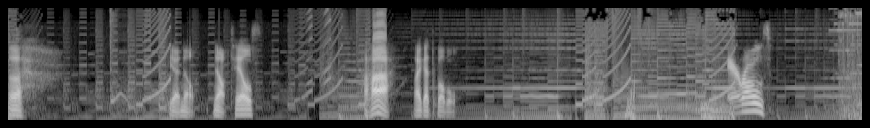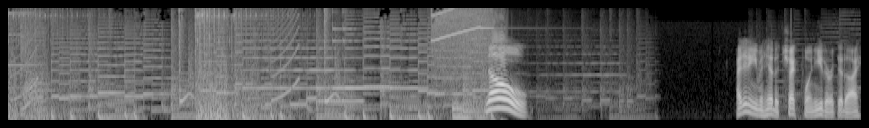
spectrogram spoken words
Ugh. Yeah, no. No, Tails. Haha! I got the bubble. Arrows! No! I didn't even hit a checkpoint either, did I?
